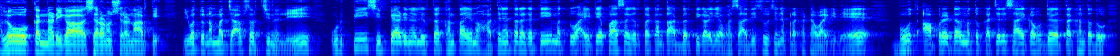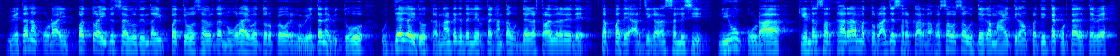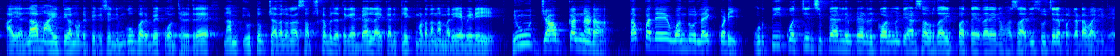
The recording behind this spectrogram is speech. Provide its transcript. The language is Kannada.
ಹಲೋ ಕನ್ನಡಿಗ ಶರಣು ಶರಣಾರ್ಥಿ. ಇವತ್ತು ನಮ್ಮ ಜಾಬ್ ಸರ್ಚಿನಲ್ಲಿ ಉಡುಪಿ ಸಿಪ್ಪ್ಯಾಡಿನಲ್ಲಿರ್ತಕ್ಕಂಥ ಏನು ಹತ್ತನೇ ತರಗತಿ ಮತ್ತು ಐ ಟಿ ಪಾಸ್ ಆಗಿರ್ತಕ್ಕಂಥ ಅಭ್ಯರ್ಥಿಗಳಿಗೆ ಹೊಸ ಅಧಿಸೂಚನೆ ಪ್ರಕಟವಾಗಿದೆ. ಬೂತ್ ಆಪರೇಟರ್ ಮತ್ತು ಕಚೇರಿ ಸಹಾಯಕ ಹುದ್ದೆ ಇರತಕ್ಕಂಥದ್ದು. ವೇತನ ಕೂಡ ಇಪ್ಪತ್ತು ಐದು ಸಾವಿರದಿಂದ ಇಪ್ಪತ್ತೇಳು ಸಾವಿರದ ನೂರ ಐವತ್ತು ರೂಪಾಯಿವರೆಗೂ ವೇತನವಿದ್ದು, ಉದ್ಯೋಗ ಇದು ಕರ್ನಾಟಕದಲ್ಲಿ ಇರತಕ್ಕಂಥ ಉದ್ಯೋಗ ಸ್ಥಳವಿರಲಿದೆ. ತಪ್ಪದೆ ಅರ್ಜಿಗಳನ್ನು ಸಲ್ಲಿಸಿ. ನೀವು ಕೂಡ ಕೇಂದ್ರ ಸರ್ಕಾರ ಮತ್ತು ರಾಜ್ಯ ಸರ್ಕಾರದ ಹೊಸ ಹೊಸ ಉದ್ಯೋಗ ಮಾಹಿತಿ ನಾವು ಪ್ರತಿನಿತ್ಯ ಕೊಡ್ತಾ ಇರ್ತೇವೆ ಆ ಎಲ್ಲ ಮಾಹಿತಿಗಳ ನೋಟಿಫಿಕೇಶನ್ ನಿಮಗೂ ಬರಬೇಕು ಅಂತ ಹೇಳಿದ್ರೆ ನಮ್ಮ ಯೂಟ್ಯೂಬ್ ಚಾನಲನ್ನು ಸಬ್ಸ್ಕ್ರೈಬ್ ಜೊತೆಗೆ ಬೆಲ್ ಐಕನ್ ಕ್ಲಿಕ್ ಮಾಡೋದನ್ನು ಮರೆಯಬೇಡಿ. ನ್ಯೂ ಜಾಬ್ ಕನ್ನಡ ತಪ್ಪದೆ ಒಂದು ಲೈಕ್ ಕೊಡಿ. Udupi Cochin shipyard limited requirement ಎರಡು ಸಾವಿರದ ಇಪ್ಪತ್ತೈದರ ಏನು ಹೊಸ ಅಧಿಸೂಚನೆ ಪ್ರಕಟವಾಗಿದೆ.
